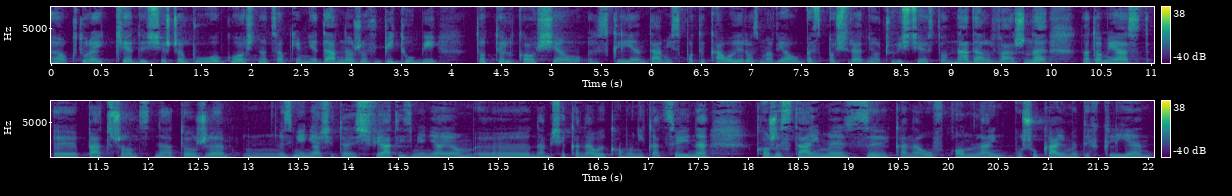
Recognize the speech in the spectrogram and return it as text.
o której kiedyś jeszcze było głośno całkiem niedawno, że w B2B to tylko się z klientami spotykało i rozmawiało bezpośrednio. Oczywiście jest to nadal ważne, natomiast y, patrząc na to, że y, zmienia się ten świat i zmieniają y, nam się kanały komunikacyjne, korzystajmy z kanałów online, poszukajmy tych, klient,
